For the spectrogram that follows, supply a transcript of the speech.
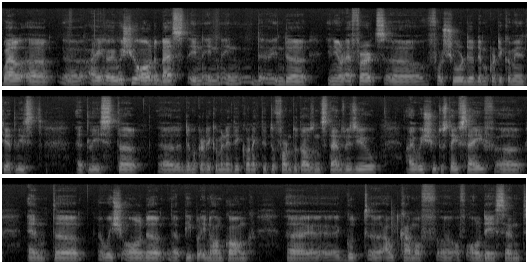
Well, uh, uh, I, I, wish you all the best in in in the, in the in your efforts. Uh, for sure, the democratic community, at least, at least uh, the democratic community connected to Forum 2000 stands with you. I wish you to stay safe and wish all the people in Hong Kong a good uh, outcome of uh, of all this and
